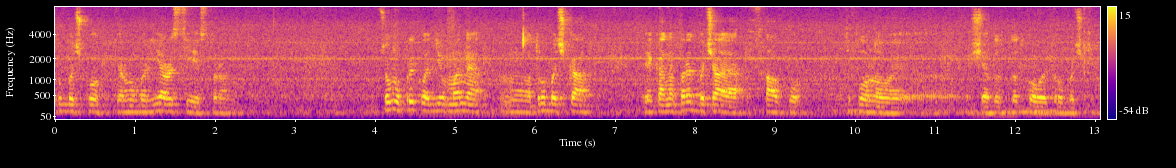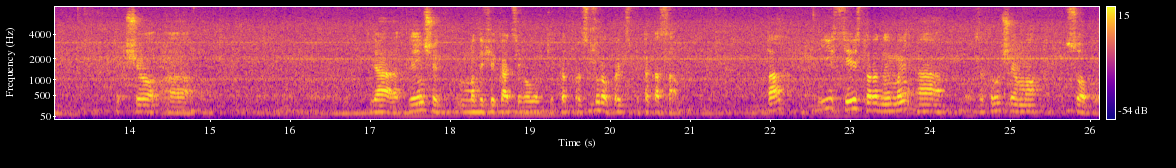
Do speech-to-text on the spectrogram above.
трубочку термобар'єра з цієї сторони. В цьому прикладі в мене трубочка, яка не передбачає вставку тефлонової е, ще додаткової трубочки. Якщо е, для, для іншої модифікації головки так, процедура в принципі така сама. Так, і з цієї сторони ми е, закручуємо сопло.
